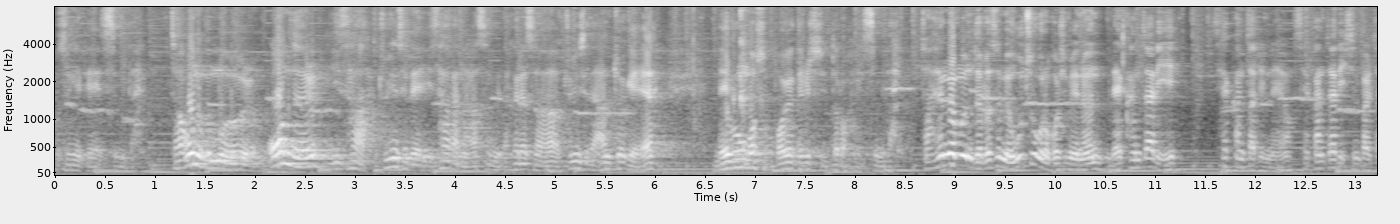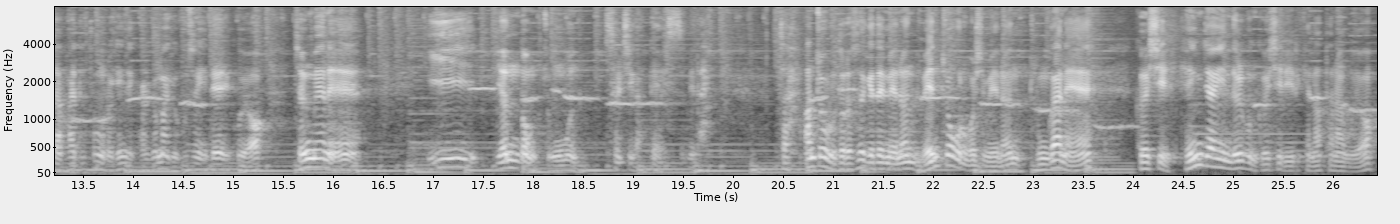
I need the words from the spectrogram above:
구성이 되어 있습니다. 자, 오늘 건물 오늘 이사 주인 세대 이사가 나왔습니다. 그래서 주인 세대 안쪽에 내부 모습 보여드릴 수 있도록 하겠습니다. 자, 현관문 들어서면 우측으로 보시면은 네 칸짜리 세 칸짜리네요. 세 칸짜리 신발장 화이트 톤으로 굉장히 깔끔하게 구성이 되어 있고요. 정면에 이 연동 중문 설치가 되어 있습니다. 자 안쪽으로 들어서게 되면은 왼쪽으로 보시면은 중간에 거실 굉장히 넓은 거실이 이렇게 나타나고요.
